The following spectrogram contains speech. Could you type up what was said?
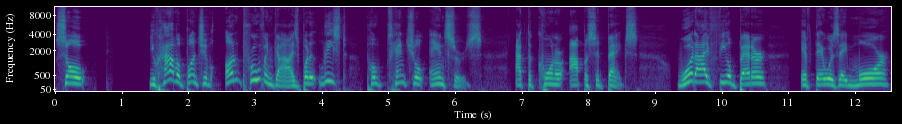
So you have a bunch of unproven guys, but at least potential answers at the corner opposite Banks. Would I feel better if there was a more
